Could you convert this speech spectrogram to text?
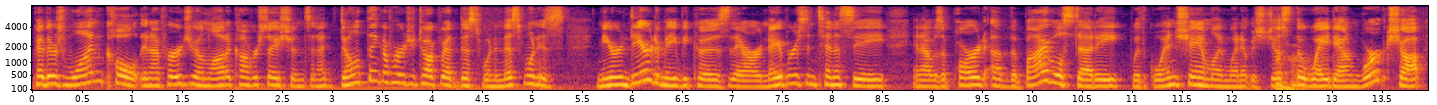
Okay, there's one cult, and I've heard you in a lot of conversations, and I don't think I've heard you talk about this one. And this one is near and dear to me because they are neighbors in Tennessee, and I was a part of the Bible study with Gwen Shamblin when it was just uh-huh. the Way Down workshop.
